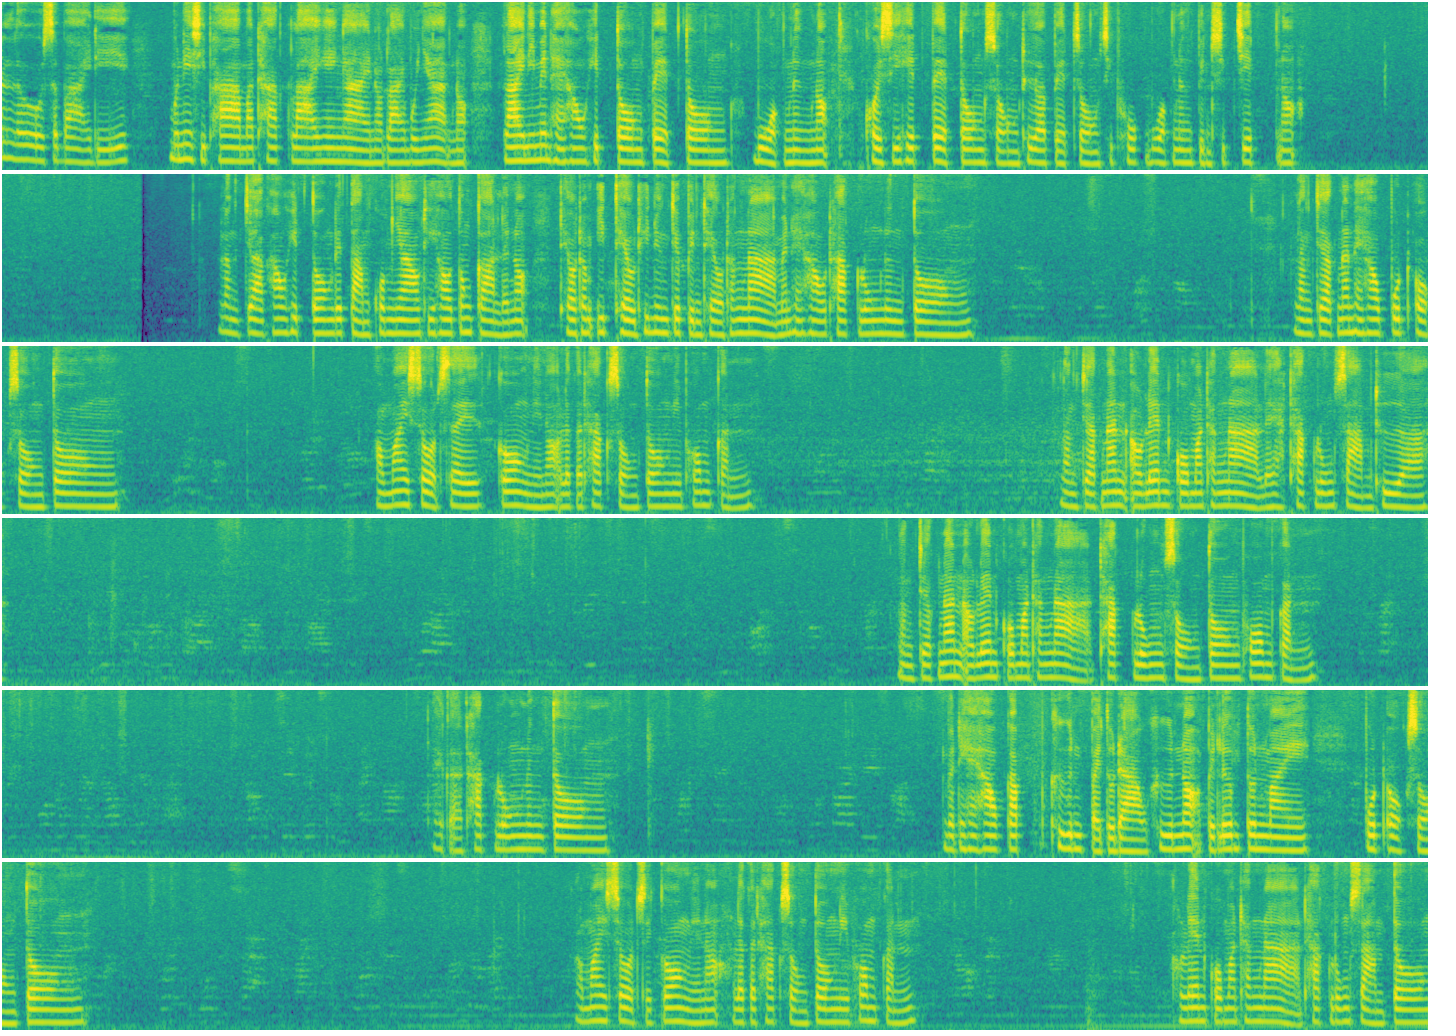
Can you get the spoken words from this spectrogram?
ฮัลโหลสบายดีมื้อนี้สิพามาทักลายง่ายๆเนาะลายบ่ยากเนาะลายนี้แม่นให้เฮาเฮ็ดตอง8ตองบวกหนึ่งเนาะข่อยสิเฮ็ด8ตองสองเทื่อ8 2 16บวกหนึ่งเป็น17เนาะหลังจากเฮาเฮ็ดตองได้ตามความยาวที่เฮาต้องการแล้วเนาะแถวทำอิฐแถวที่หนึ่งจะเป็นแถวทั้งหน้าแม่นให้เฮาทักลงหนึ่งตองหลังจากนั้นให้เฮาปุดออกสองตอง เอาไม้สอดใส่กล้องนี่เนาะแล้วก็ทักสองตองนี้พร้อมกัน หลังจากนั้นเอาแล่นกอมาทางหน้าและทักลงสามเทือหลังจากนั้นเอาแล่นกอมาทางหน้า ทักลงสองตองพร้อมกัน แล้วก็ทักลงหนึ่งตองแบบนี้ให้เฮากลับคืนไปตัวดาวคืนเนาะไปเริ่มต้นใหม่ปลดออกสองตอง เอาไม้สอดใส่กล้องเนี่ยเนาะแล้วก็ทักสองตองนี้พร้อมกัน เอาแล่นก็มาทางหน้า ทักลงสามตอง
